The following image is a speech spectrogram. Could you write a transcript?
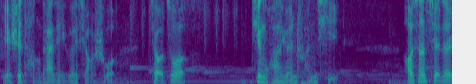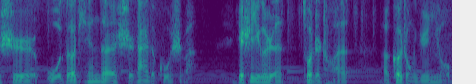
也是唐代的一个小说，叫做《镜花缘传奇》，好像写的是武则天的时代的故事吧。也是一个人坐着船，呃，各种云游，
